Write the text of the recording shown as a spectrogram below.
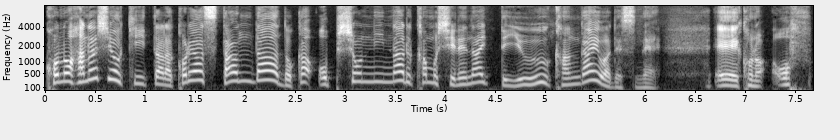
この話を聞いたらこれはスタンダードかオプションになるかもしれないっていう考えはですね、え、このオフ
